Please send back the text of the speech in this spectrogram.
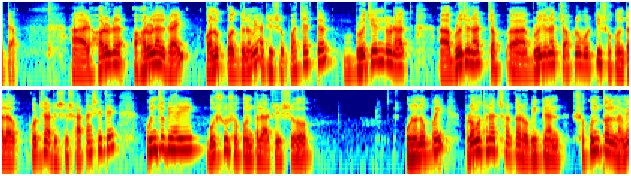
এটা। আর হরলা হরলাল রায়, কনক পদ্মনামে আঠেরোশো পঁচাত্তর। ব্রজেন্দ্রনাথ ব্রজনাথ চক ব্রজনাথ চক্রবর্তী শকুন্তলা করছে আঠেরোশো সাতাশিতে। কুঞ্জবিহারী বসু শকুন্তলা আঠেরোশো উননব্বই প্রমথনাথ সরকার অভিজ্ঞান শকুন্তল নামে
